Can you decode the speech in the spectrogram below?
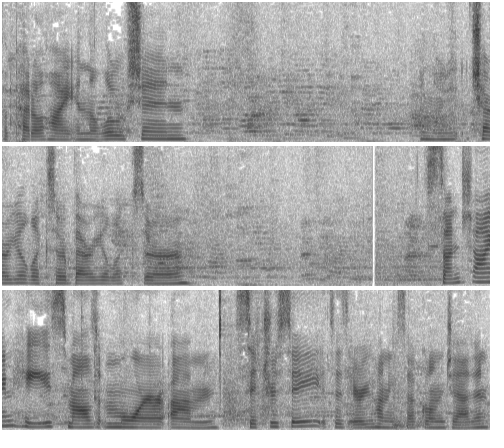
The Petal High in the lotion. And there's Cherry Elixir, Berry Elixir. Sunshine Haze smells more um, citrusy. It says airy honeysuckle and jasmine,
